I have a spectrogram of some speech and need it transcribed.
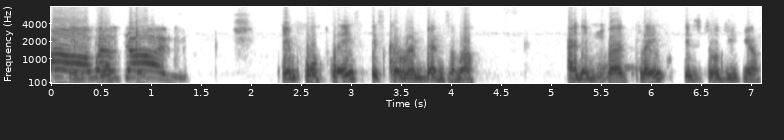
Oh, In well fourth- done. In fourth place is Karim Benzema, and in Hmm? third place is Jorginho.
